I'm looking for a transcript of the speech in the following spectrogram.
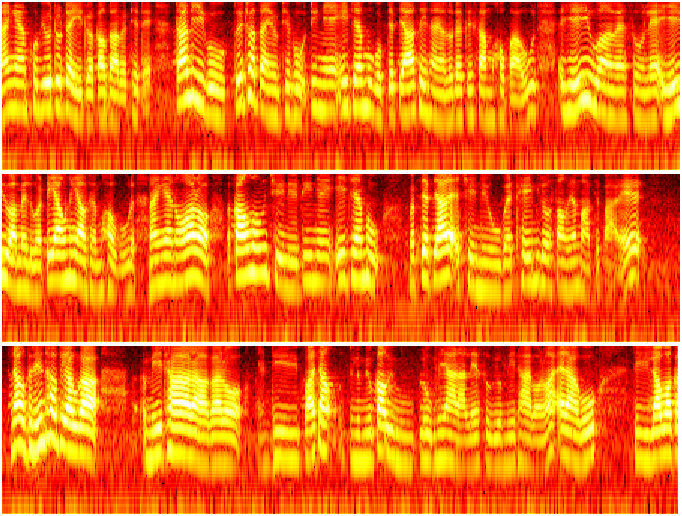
နိုင်ငံဖွံ့ဖြိုးတိုးတက်ရေးအတွက်ကောက်တာပဲဖြစ်တယ်တားမြီကိုသွေးထွက်တန်ရုံဖြစ်ဖို့တည်ငြိမ်အေးချမ်းမှုကိုပြပြားစေနိုင်ရလို့တဲ့ကိစ္စမဟုတ်ပါဘူးအရေးယူရမယ်ဆိုရင်လည်းအရေးယူရမယ်လူကတယောက်နှစ်ယောက်တည်းမဟုတ်ဘူးတဲ့နိုင်ငံတော်ကတော့အကောင်းဆုံးအခြေအနေတည်ငြိမ်အေးချမ်းမှုမပြပြားတဲ့အခြေအနေကိုပဲထိန်းပြီးတော့ဆောင်ရွက်မှာဖြစ်ပါတယ်တဲ့နောက်သတင်းထောက်တယောက်ကအမေးထားတာကတော့ ဒီဘာကြောင့်ဒီလိုမျိုးကောက်ယူလို့မရတာလဲဆိုပြီးမေးထားရပါတော့အဲ့ဒါကိုဒီလာဝကက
